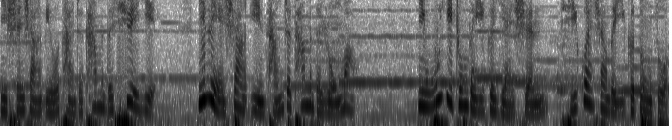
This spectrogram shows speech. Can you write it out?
你身上流淌着他们的血液，你脸上隐藏着他们的容貌。你无意中的一个眼神，习惯上的一个动作，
